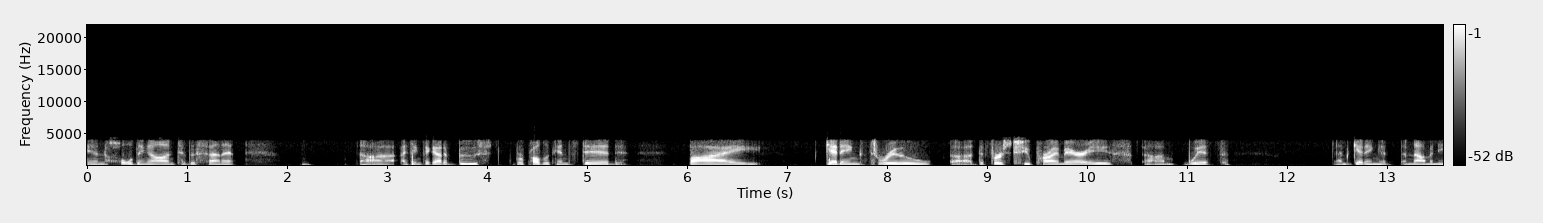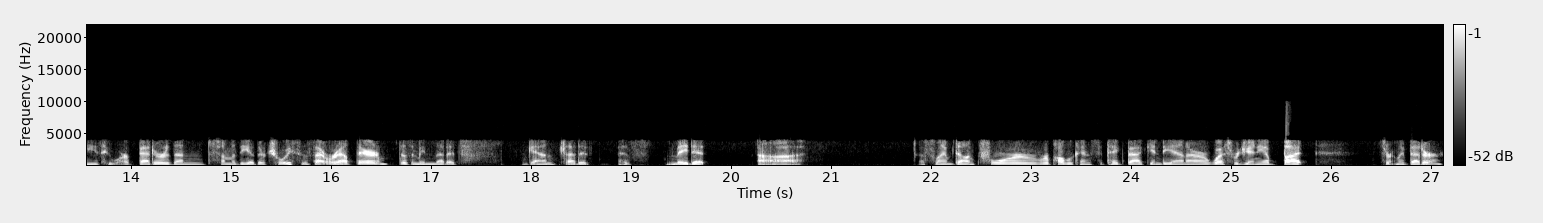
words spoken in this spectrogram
in holding on to the Senate. Uh, I think they got a boost. Republicans did by getting through uh, the first two primaries um, with and getting a, a nominees who are better than some of the other choices that were out there. Doesn't mean that it's again that it has made it uh, a slam dunk for Republicans to take back Indiana or West Virginia, but certainly better.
